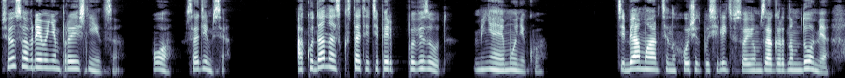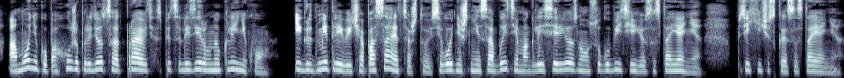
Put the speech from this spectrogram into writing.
все со временем прояснится. О, садимся». «А куда нас, кстати, теперь повезут? Меня и Монику?» Тебя Мартин хочет поселить в своем загородном доме, а Монику, похоже, придется отправить в специализированную клинику. Игорь Дмитриевич опасается, что сегодняшние события могли серьезно усугубить ее состояние, психическое состояние.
